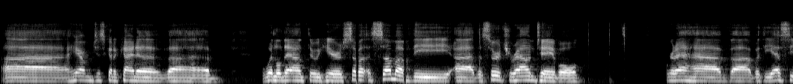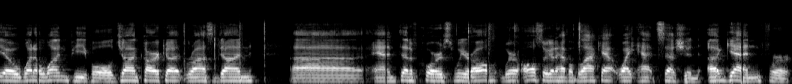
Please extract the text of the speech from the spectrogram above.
Uh, here, I'm just going to kind of. Uh, whittle down through here some of, some of the uh, the search roundtable. We're going to have uh, with the SEO 101 people, John Carcutt, Ross Dunn, uh, and then of course we are all we're also going to have a black hat white hat session again for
